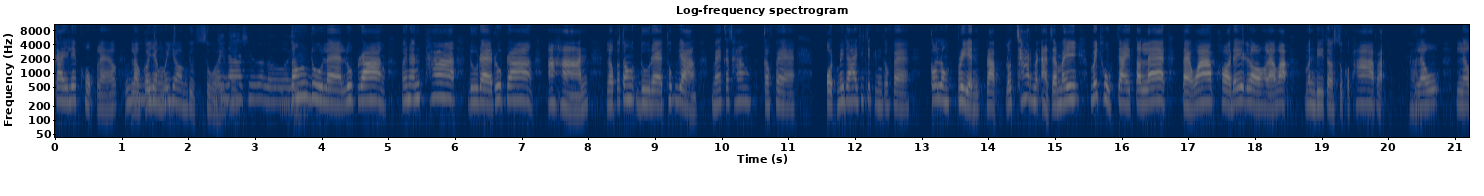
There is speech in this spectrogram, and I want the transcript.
ใกล้เลขหกแล้ว อืม เราก็ยังไม่ยอมหยุดสวย ไม่น่าเชื่อเลย ต้องดูแลรูปร่าง เพราะฉะนั้นถ้าดูแลรูปร่างอาหาร เราก็ต้องดูแลทุกอย่าง แม้กระทั่งกาแฟ อดไม่ได้ที่จะกินกาแฟ ก็ลองเปลี่ยนปรับรสชาติมันอาจจะไม่ไม่ถูกใจตอนแรก แต่ว่าพอได้ลองแล้วอะมันดีต่อสุขภาพอะค่ะแล้วแล้ว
